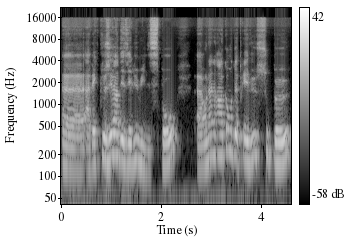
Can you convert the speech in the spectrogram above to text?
avec plusieurs des élus municipaux. Euh, on a une rencontre de prévue sous peu.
